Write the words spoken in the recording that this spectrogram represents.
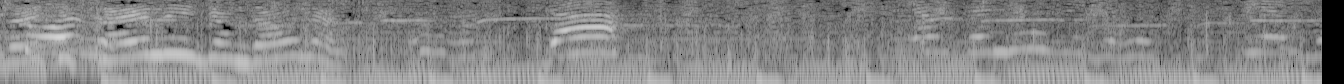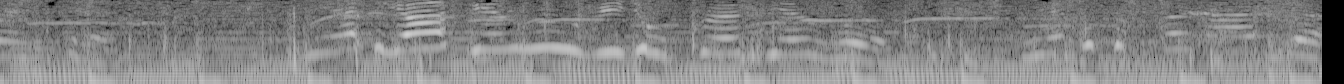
Я тоже. Правильно идем, да, Оля? Да. Я. Нет, я первый увидел первый. Мне это вторая.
